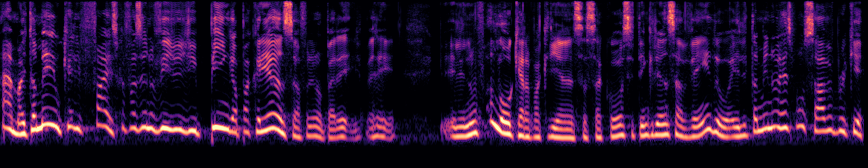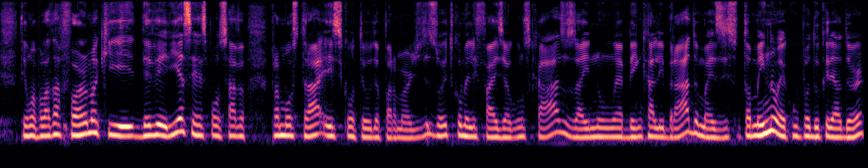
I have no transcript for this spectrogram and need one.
Ah, mas também o que ele faz? Fica fazendo vídeo de pinga pra criança? Eu falei: Não, peraí, peraí. Ele não falou que era pra criança, sacou? Se tem criança vendo, ele também não é responsável, porque tem uma plataforma que deveria ser responsável pra mostrar esse conteúdo para maior de 18, como ele faz em alguns casos, aí não é bem calibrado, mas isso também não é culpa do criador.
